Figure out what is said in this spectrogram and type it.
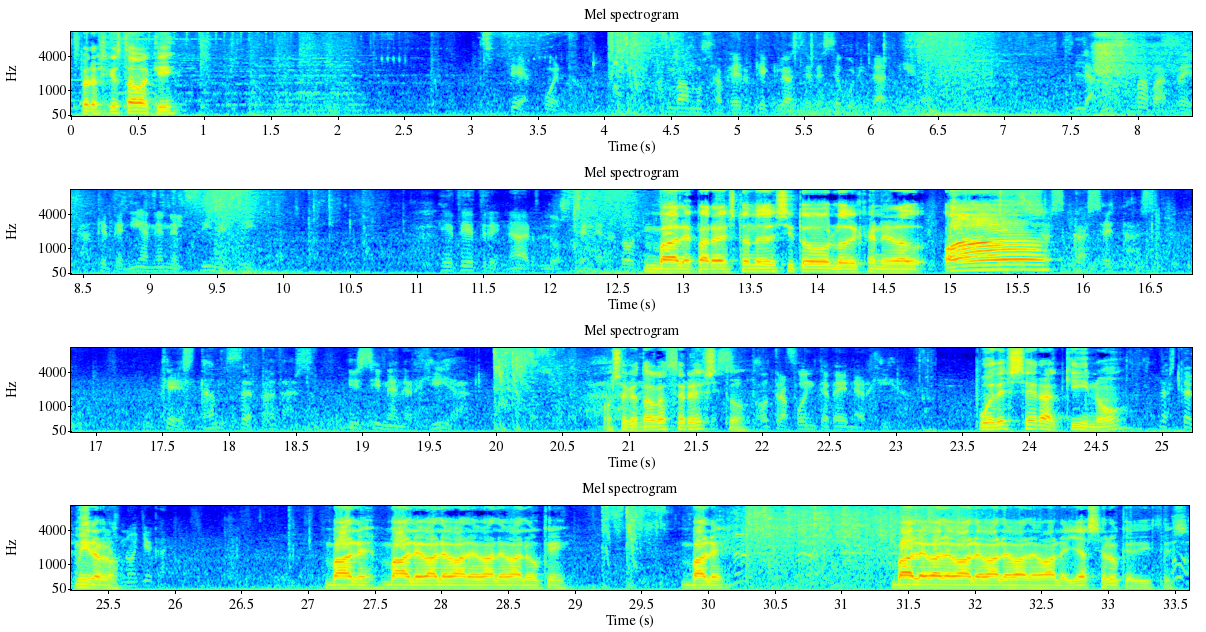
Pero es que estaba aquí. De acuerdo. Vamos a ver qué clase de seguridad tiene. La misma barrera que tenían en el cine. He de drenar los generadores. Vale, para esto necesito lo del generador. ¡Ah! Esas casetas. Que están cerradas y sin energía. O sea que tengo que hacer esto. Necesito Otra fuente de energía. Puede ser aquí, ¿no? Míralo. Vale, vale, vale, vale, vale, vale, ok. Vale. Vale, vale, vale, vale, vale, vale, ya sé lo que dices.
